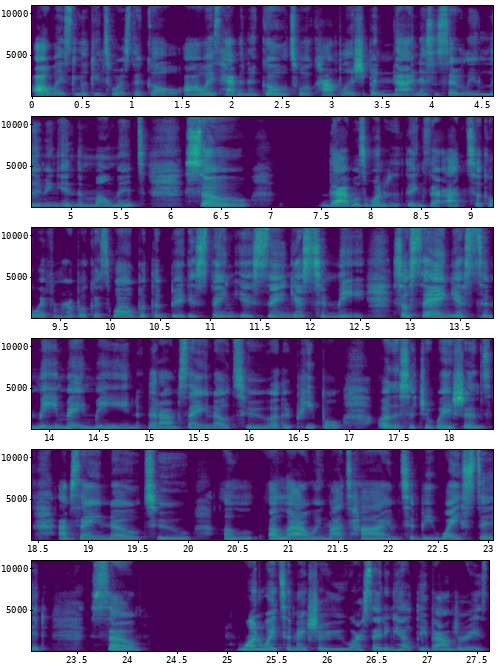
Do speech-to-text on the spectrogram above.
always looking towards the goal, always having a goal to accomplish, but not necessarily living in the moment. So that was one of the things that I took away from her book as well. But the biggest thing is saying yes to me. So saying yes to me may mean that I'm saying no to other people, other situations. I'm saying no to allowing my time to be wasted. So one way to make sure you are setting healthy boundaries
